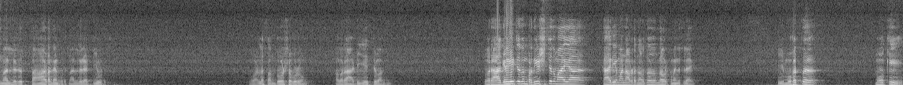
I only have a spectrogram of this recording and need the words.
നല്ലൊരു താടനം കൊടുത്തു നല്ലൊരു അടി കൊടുത്തു. വളരെ സന്തോഷപൂർവം അവർ ആ അടി ഏറ്റുവാങ്ങി. അവർ ആഗ്രഹിച്ചതും പ്രതീക്ഷിച്ചതുമായ കാര്യമാണ് അവിടെ നടന്നതെന്ന് അവർക്ക് മനസ്സിലായി. ഈ മുഖത്ത് നോക്കി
